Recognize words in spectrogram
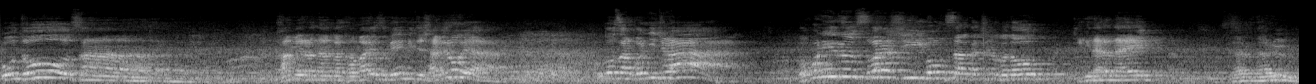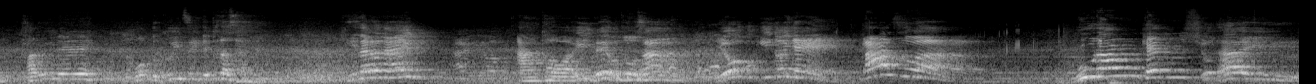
お父さん。カメラなんか構えず目見て喋ろうや。お父さんこんにちは。ここにいる素晴らしいモンスターたちのこと気にならない？なるなる。軽いね。もっと食いついてください。気にならない？あかわいいねお父さん。よく聞いといて。まずはウランケンシュタイン。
